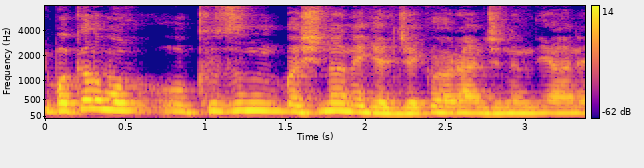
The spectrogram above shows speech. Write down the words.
Bir bakalım o, o kızın başına ne gelecek öğrencinin yani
